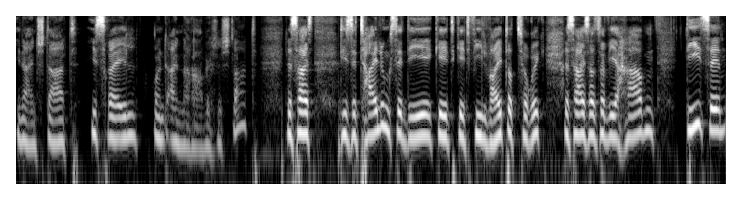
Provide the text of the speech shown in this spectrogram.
in einen Staat Israel und einen arabischen Staat. Das heißt, diese Teilungsidee geht, geht viel weiter zurück. Das heißt also, wir haben diese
